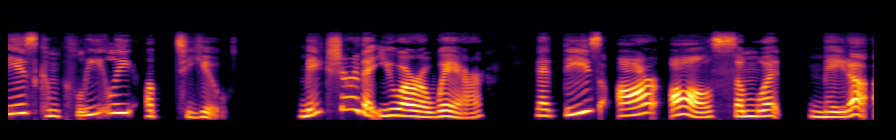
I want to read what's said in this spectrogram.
is completely up to you. Make sure that you are aware that these are all somewhat made up.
